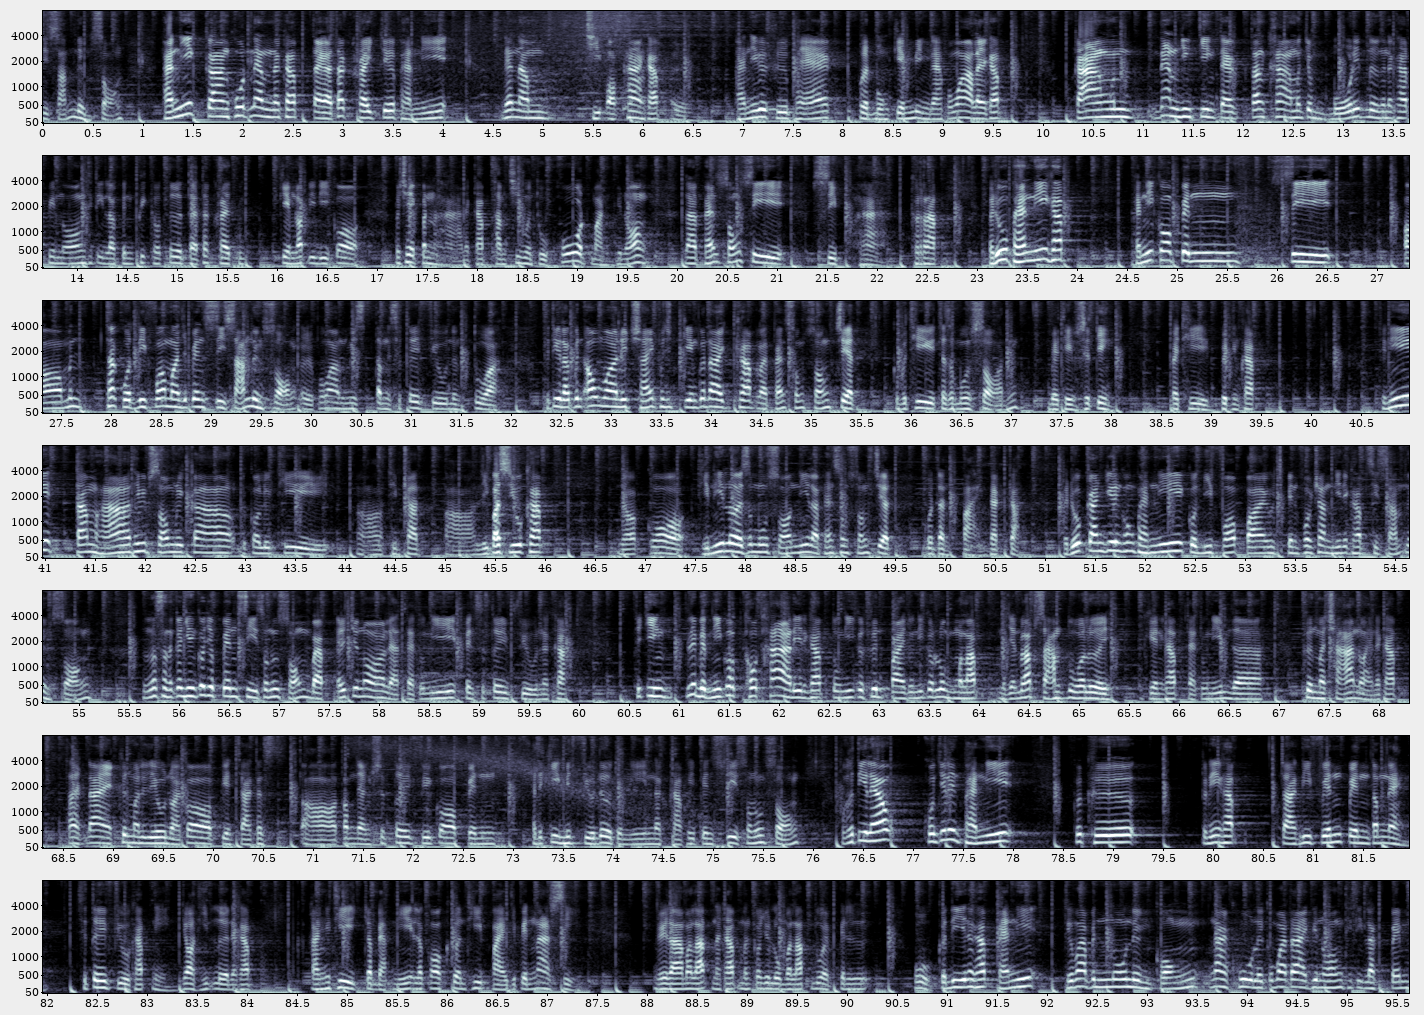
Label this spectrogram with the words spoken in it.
4312 แผ่นนี้กลางโคตรแน่นนะครับ แต่ถ้าใครเจอแผ่นนี้แนะนำฉีกออกข้างครับเออแผ่นนี้ก็คือแพ้เปิดบ่งเกมมิ่งนะ เพราะว่าอะไรครับกลางมันแน่นจริง ๆ แต่ด้านข้างมันจะโบนิดนึงนะครับพี่น้องที่จริงเราเป็นควิกเคาน์เตอร์แต่ถ้าใครเกมรับดีๆก็ไม่ใช่ปัญหานะครับทำชิงมันถูกโคตรมันพี่น้องหลาดแผน 2 4 15 ครับไปดูแผนนี้ครับ แผนนี้ก็เป็น 4อ๋อมันถ้ากด default มาจะเป็น 4 3 1 2 เออเพราะว่ามันมีตำแหน่ง state field 1ตัวที่จริงเราเป็นเอามาใช้พ o ิ i เกมก็ได้ครับหลาดแผน 2 2 7ก็ไปที่จะสมุนสอนเบทีม setting ไปที่เบทีมครับ ทีนี้ตามหาที่วิบซ้อมอเมริกาแล้วก็เลือกที่ทีมชาติอ่าลีบาซิลครับแล้วก็ทีนี้เลยสโมูสรนนี้แหละแผน 227 กดดันไปแบ็กกลับ ไปดูการยืนของแผนนี้กด default ไปจะเป็นฟังก์ชันนี้นะครับ 4312 ลักษณะการยืนก็จะเป็น 4 2 2 แบบ original แหละแต่ตัวนี้เป็น steering field นะครับที่จริงเล่นแบบนี้ก็เข้าท่าดีนะครับ ตรงนี้ก็ขึ้นไป ตรงนี้ก็ลงมารับ มันจะรับ 3 ตัวเลย โอเคนะครับ แต่ตรงนี้มันจะขึ้นมาช้าหน่อยนะครับ ถ้าอยากได้ขึ้นมาเร็วๆหน่อยก็เปลี่ยนจากอ่าตำแหน่ง steering field ก็เป็น attacking midfielder ตัวนี้นะครับที่เป็น4212ปกติแล้วคนจะเล่นแผนนี้ก็คือตัวนี้ครับ จากดีเฟนต์เป็นตำแหน่ง center field ครับนี่ยอดฮิตเลยนะครับ การเคลื่อนที่จะแบบนี้แล้วก็เคลื่อนที่ไปจะเป็นหน้า 4 เวลามารับนะครับ มันก็จะลงมารับด้วยเป็นโอ้ก็ดีนะครับ แผนนี้ถือว่าเป็นโนหนึ่งของหน้าคู่เลยก็ว่าได้พี่น้องที่ติดหลักเป็น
